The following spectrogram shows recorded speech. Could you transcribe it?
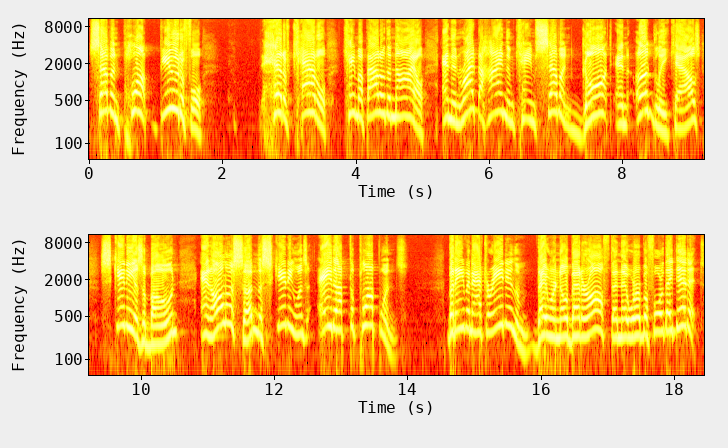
seven plump, beautiful head of cattle came up out of the Nile. And then right behind them came seven gaunt and ugly cows, skinny as a bone. And all of a sudden, the skinny ones ate up the plump ones. But even after eating them, they were no better off than they were before they did it.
